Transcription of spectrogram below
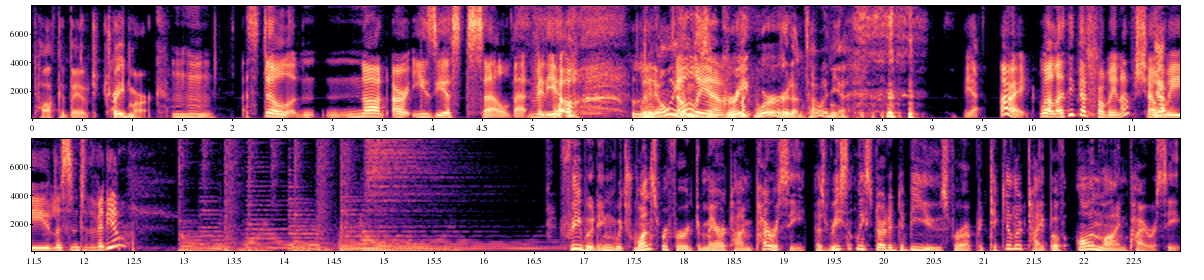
talk about trademark. hmm Still, not our easiest sell. That video. Linoleum is a great word, I'm telling you. Yeah. All right. Well, I think that's probably enough. Shall Yeah. we listen to the video? Freebooting, which once referred to maritime piracy, has recently started to be used for a particular type of online piracy,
